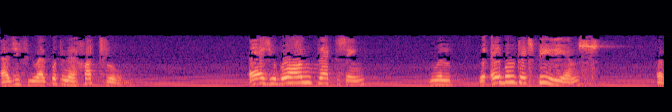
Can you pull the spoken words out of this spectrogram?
as if you were put in a hot room. As you go on practicing, you will be able to experience the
